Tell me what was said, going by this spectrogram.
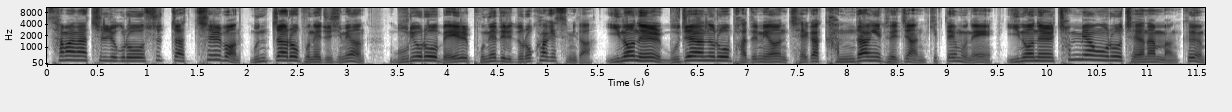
3176으로 숫자 7번 문자로 보내주시면 무료로 메일 보내드리도록 하겠습니다. 인원을 무제한으로 받으면 제가 감당이 되지 않기 때문에 인원을 1000명으로 제한한 만큼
